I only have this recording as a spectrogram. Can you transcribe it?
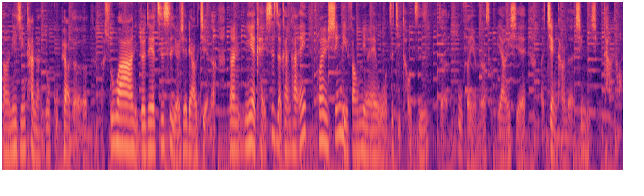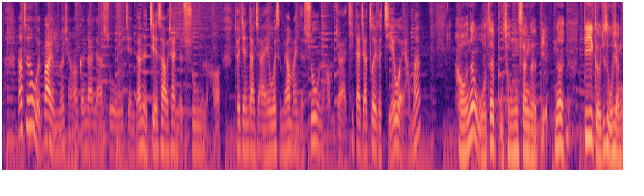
呃你已经看了很多股票的书啊，你对这些知识有一些了解了，那你也可以试着看看，哎，关于心理方面，哎，我自己投资的部分有没有什么样一些呃健康的心理心态哈。那最后尾巴有没有想要跟大家说，简单的介绍一下你的书，然后推荐大家，哎，为什么要买你的书？然后我们就来替大家做一个结尾，好吗？好，那我再补充三个点。那第一个就是我想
